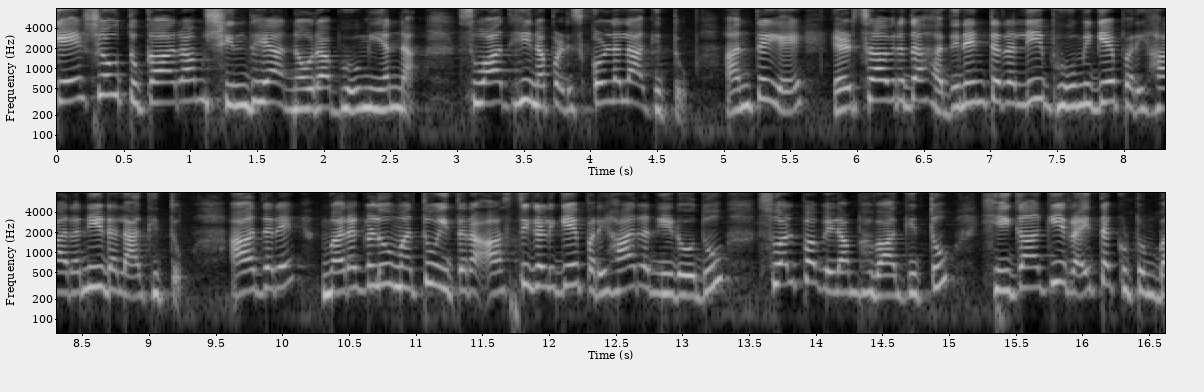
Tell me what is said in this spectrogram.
ಕೇಶವ್ ತುಕಾರಾಮ್ ಶಿಂಧೆ ಅನ್ನೋರ ಭೂಮಿಯನ್ನು ಸ್ವಾಧೀನಪಡಿಸಿಕೊಳ್ಳಲಾಗಿತ್ತು. ಅಂತೆಯೇ ಎರಡು ಸಾವಿರದ ಹದಿನೆಂಟರಲ್ಲಿ ಭೂಮಿಗೆ ಪರಿಹಾರ ನೀಡಲಾಗಿತ್ತು. ಆದರೆ ಮರಗಳು ಮತ್ತು ಇತರ ಆಸ್ತಿಗಳಿಗೆ ಪರಿಹಾರ ನೀಡೋದು ಸ್ವಲ್ಪ ವಿಳಂಬವಾಗಿತ್ತು. ಹೀಗಾಗಿ ರೈತ ಕುಟುಂಬ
